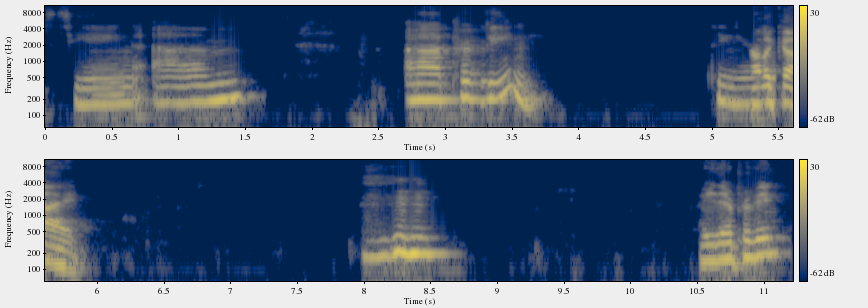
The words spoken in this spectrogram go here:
Seeing um, uh, Praveen. Seeing Malachi. Are you there, Praveen?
